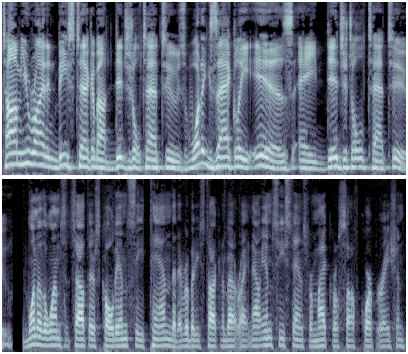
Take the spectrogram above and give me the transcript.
Tom, you write in Beast Tech about digital tattoos. What exactly is a digital tattoo? One of the ones that's out there is called MC10 that everybody's talking about right now. MC stands for Microsoft Corporation.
